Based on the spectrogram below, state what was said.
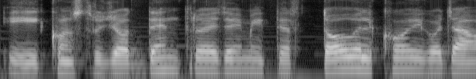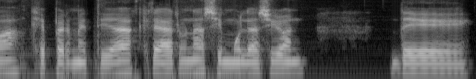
y construyó dentro de JMeter todo el código Java que permitía crear una simulación de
